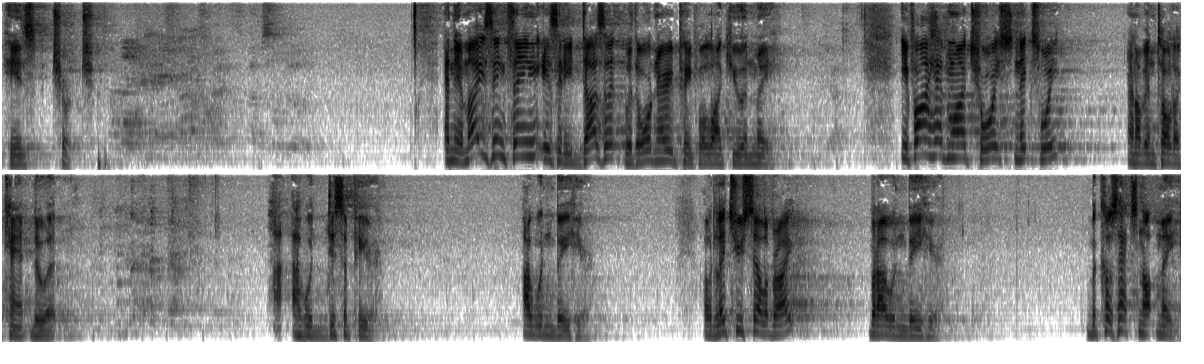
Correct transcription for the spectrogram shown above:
His church. And the amazing thing is that He does it with ordinary people like you and me. If I had my choice next week, and I've been told I can't do it, I would disappear. I wouldn't be here. I would let you celebrate, but I wouldn't be here. Because that's not me.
